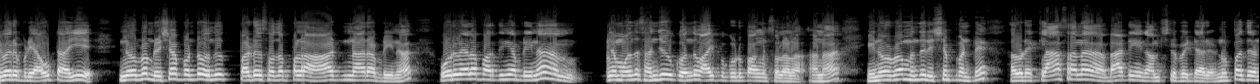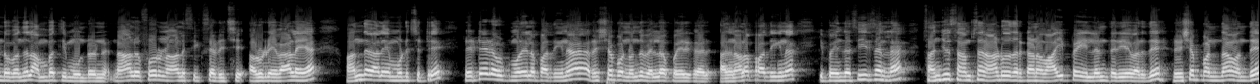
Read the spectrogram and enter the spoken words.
இவர் இப்படி அவுட் ஆகி இன்னொரு புறம் ரிஷப் பண்ணிட்டு வந்து படு சொதப்பெல்லாம் ஆடினார் அப்படின்னா ஒருவேளை பார்த்தீங்க அப்படின்னா நம்ம வந்து சஞ்சுவுக்கு வந்து வாய்ப்பு கொடுப்பாங்கன்னு சொல்லலாம். ஆனால் இன்னொரு ரூபா வந்து ரிஷப் பண்ணிட்டு அவருடைய கிளாஸான பேட்டிங்கை காமிச்சிட்டு போயிட்டார். முப்பத்தி ரெண்டு பந்தில் ஐம்பத்தி மூணு ரன் நாலு ஃபோர் நாலு சிக்ஸ் அடிச்சு அவருடைய வேலையை அந்த வேலையை முடிச்சுட்டு ரிட்டையர்ட் அவுட் முறையில் பார்த்தீங்கன்னா ரிஷப் பண்ட் வந்து வெளில போயிருக்காரு. அதனால் பார்த்தீங்கன்னா இப்போ இந்த சீசனில் சஞ்சு சாம்சன் ஆடுவதற்கான வாய்ப்பே இல்லைன்னு தெரிய வருது. ரிஷப் பண்ட் தான் வந்து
